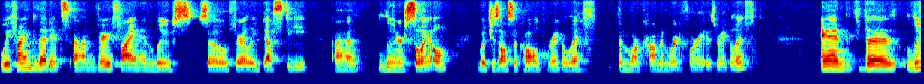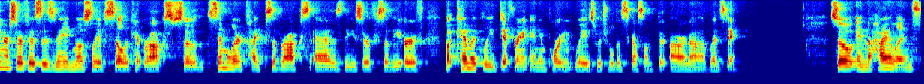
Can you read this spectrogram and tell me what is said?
we find that it's um, very fine and loose, so fairly dusty uh, lunar soil, which is also called regolith. The more common word for it is regolith. And the lunar surface is made mostly of silicate rocks, so similar types of rocks as the surface of the Earth, but chemically different in important ways, which we'll discuss on, on uh, Wednesday. So in the highlands,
